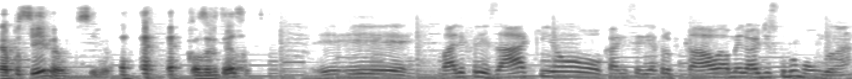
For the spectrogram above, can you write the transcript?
É possível, é possível. Com certeza. E, e, vale frisar que o Carniceria Tropical é o melhor disco do mundo, né?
